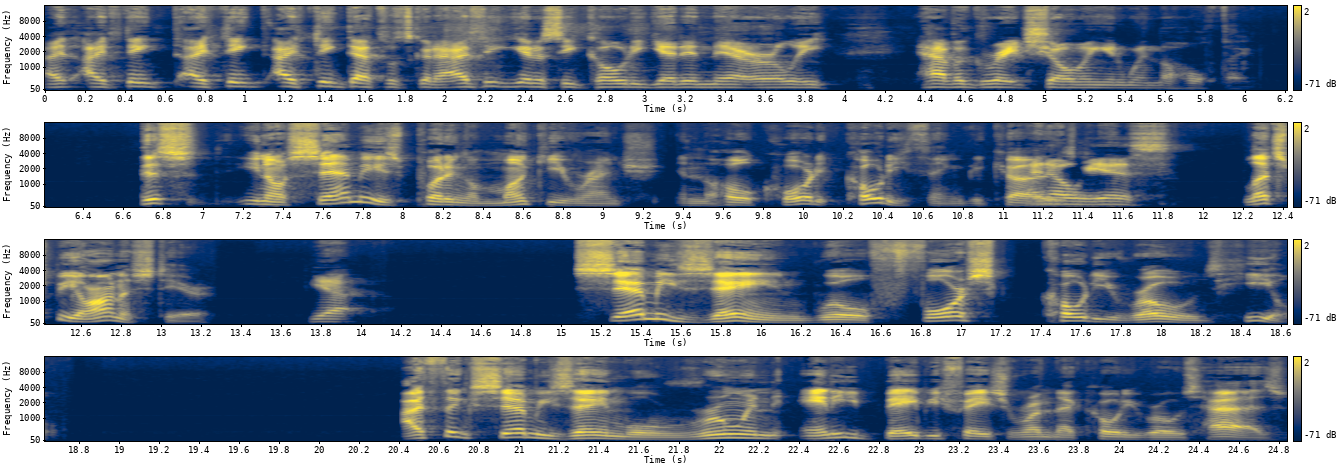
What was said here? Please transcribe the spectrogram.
I, I think I think I think that's what's gonna. I think you're gonna see Cody get in there early, have a great showing, and win the whole thing. This, you know, Sami is putting a monkey wrench in the whole Cody, Cody thing because I know he is. let's be honest here. Yeah, Sami Zayn will force Cody Rhodes heel. I think Sami Zayn will ruin any babyface run that Cody Rhodes has,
